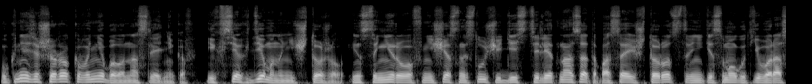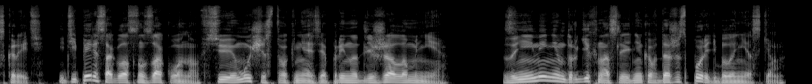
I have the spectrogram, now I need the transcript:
У князя Широкого не было наследников, их всех демон уничтожил, инсценировав несчастный случай 10 лет назад, опасаясь, что родственники смогут его раскрыть. И теперь, согласно закону, все имущество князя принадлежало мне. За неимением других наследников даже спорить было не с кем.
